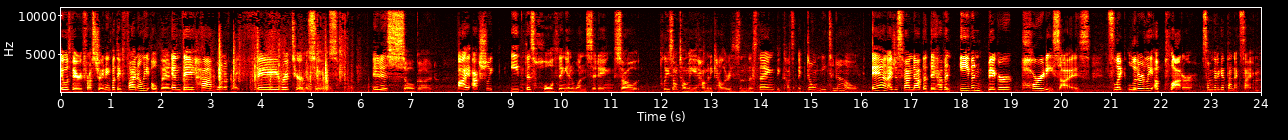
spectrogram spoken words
it was very frustrating, but they finally opened and they have one of my favorite tiramisus. It is so good. I actually eat this whole thing in one sitting. So please don't tell me how many calories is in this thing because I don't need to know. And I just found out that they have an even bigger party size. It's like literally a platter. So I'm gonna get that next time.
